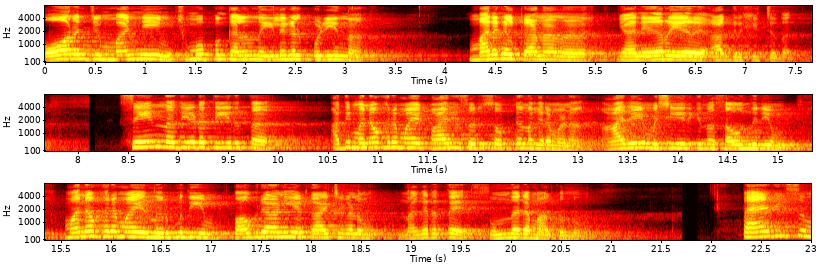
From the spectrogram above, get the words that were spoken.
ഓറഞ്ചും മഞ്ഞയും ചുമപ്പും കലർന്ന ഇലകൾ പൊഴിയുന്ന മരങ്ങൾ കാണാനാണ് ഞാൻ ഏറെയേറെ ആഗ്രഹിച്ചത്. സെയിൻ നദിയുടെ തീരത്ത് അതിമനോഹരമായ പാരീസ് ഒരു സ്വപ്ന നഗരമാണ് ആരെയും വശീകരിക്കുന്ന സൗന്ദര്യവും മനോഹരമായ നിർമ്മിതിയും പൗരാണിക കാഴ്ചകളും നഗരത്തെ സുന്ദരമാക്കുന്നു. പാരീസും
